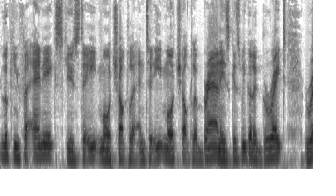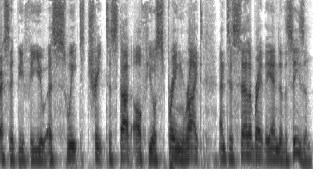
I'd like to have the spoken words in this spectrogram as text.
looking for any excuse to eat more chocolate and to eat more chocolate brownies because we've got a great recipe for you, a sweet treat to start off your spring right and to celebrate the end of the season.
